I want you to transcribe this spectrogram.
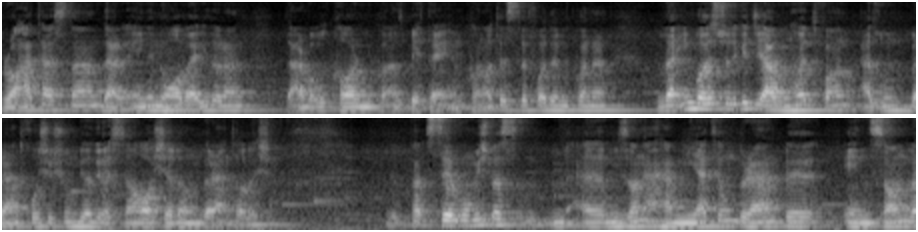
راحت هستن در عین نوآوری دارن در واقع کار می‌کنن از بهترین امکانات استفاده می‌کنن و این باعث شده که جوان ها اتفاقا از اون برند خوششون بیاد یا اصلا عاشق اون برند ها بشن سومیش بس میزان اهمیت اون برند به انسان و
